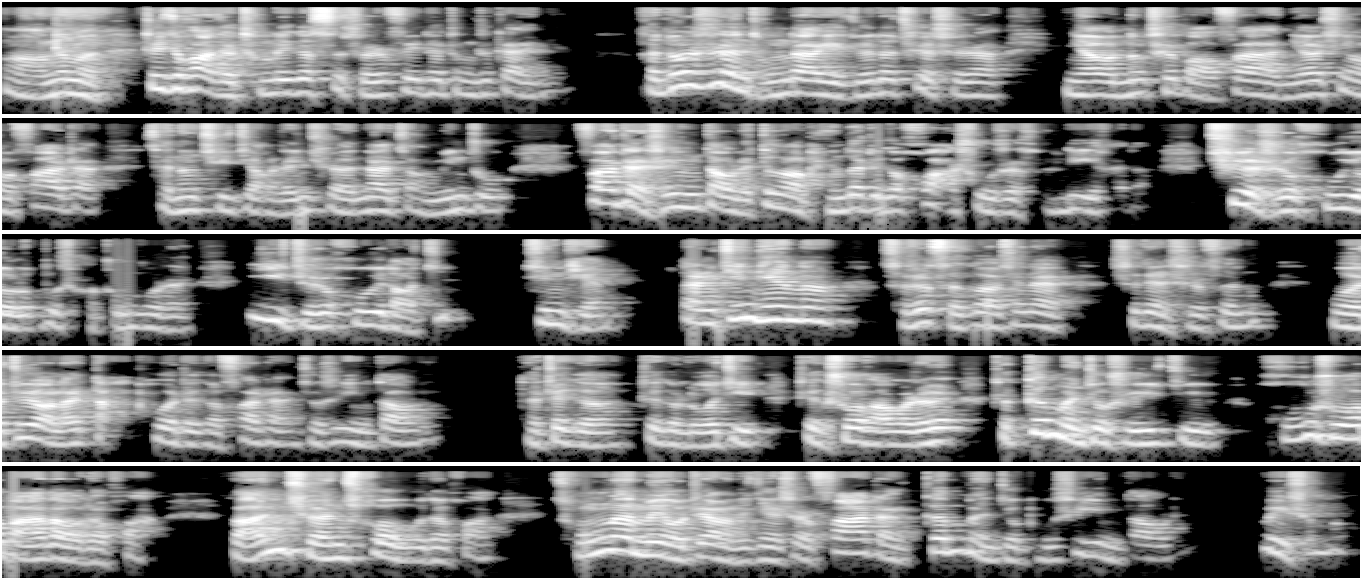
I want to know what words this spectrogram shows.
啊，那么这句话就成了一个似是而非的政治概念。很多人是认同的，也觉得确实啊，你要能吃饱饭，你要先有发展，才能去讲人权、那讲民主。发展是硬道理。邓小平的这个话术是很厉害的，确实忽悠了不少中国人，一直忽悠到今今天。但是今天呢，此时此刻，现在十点十分，我就要来打破这个发展就是硬道理。的这个这个逻辑，这个说法，我认为这根本就是一句胡说八道的话，完全错误的话，从来没有这样的一件事。发展根本就不是硬道理。为什么？《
